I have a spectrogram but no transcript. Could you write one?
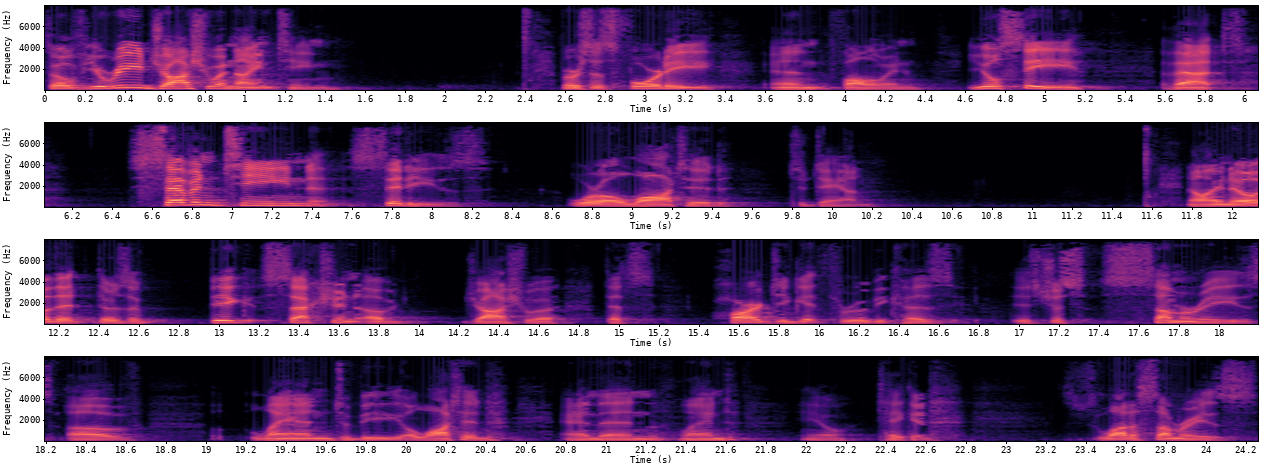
So if you read Joshua 19, verses 40 and following, you'll see that 17 cities were allotted to Dan. Now, I know that there's a big section of Joshua that's hard to get through because it's just summaries of land to be allotted and then land, you know, taken. There's a lot of summaries.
